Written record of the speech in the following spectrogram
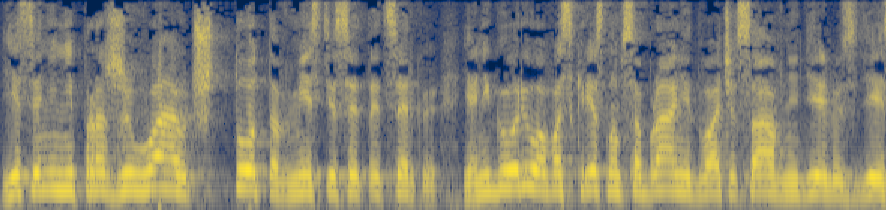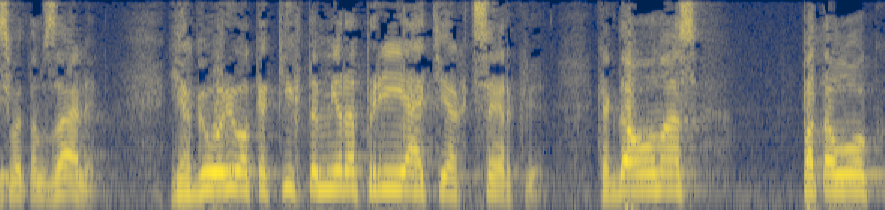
если они не проживают что-то вместе с этой церковью. Я не говорю о воскресном собрании два часа в неделю здесь, в этом зале. Я говорю о каких-то мероприятиях церкви, когда у нас потолок,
